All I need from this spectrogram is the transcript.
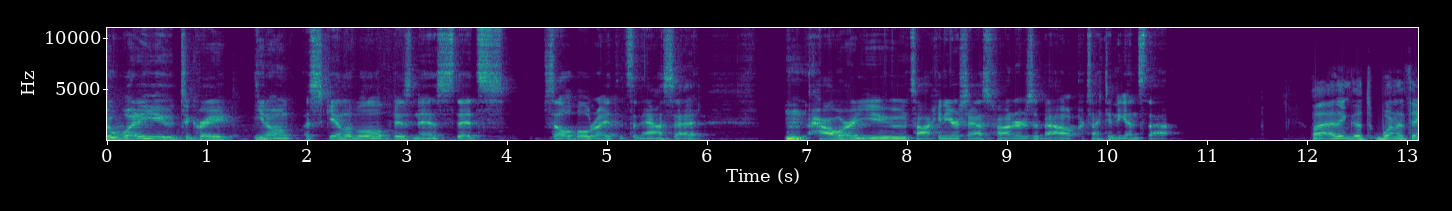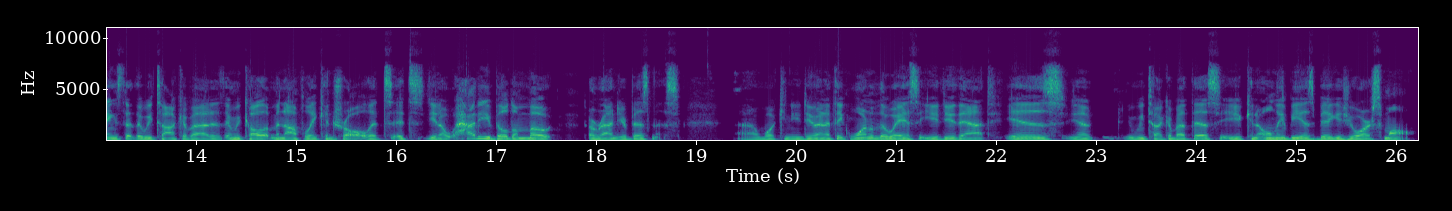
So what do you to create, you know, a scalable business that's sellable, right? That's an asset. How are you talking to your SaaS founders about protecting against that? Well, I think that's one of the things that, that we talk about is, and we call it monopoly control. It's, it's, you know, how do you build a moat around your business? Uh, what can you do? And I think one of the ways that you do that is, you know, we talk about this, you can only be as big as you are small.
